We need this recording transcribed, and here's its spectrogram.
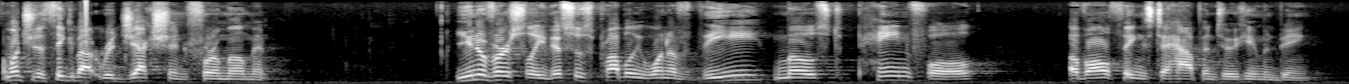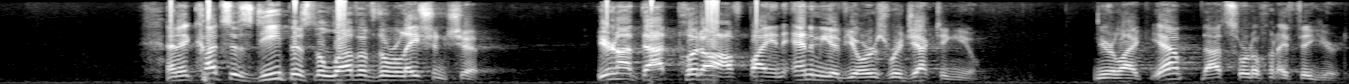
I want you to think about rejection for a moment. Universally, this is probably one of the most painful of all things to happen to a human being. And it cuts as deep as the love of the relationship. You're not that put off by an enemy of yours rejecting you. you're like, yep, yeah, that's sort of what I figured.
